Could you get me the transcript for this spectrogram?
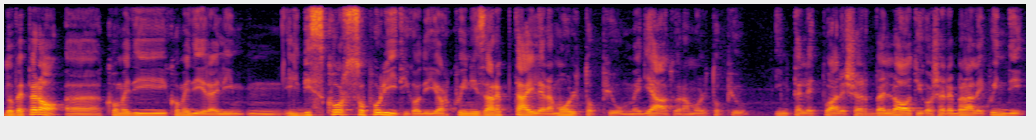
dove però, uh, come, di, come, dire, il, mm, il discorso politico di Your Queen is a Reptile era molto più mediato, era molto più intellettuale, cervellotico, cerebrale, quindi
